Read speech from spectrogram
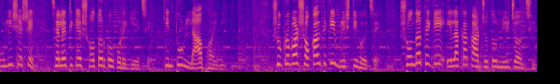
পুলিশ এসে ছেলেটিকে সতর্ক করে গিয়েছে, কিন্তু লাভ হয়নি। শুক্রবার সকাল থেকেই বৃষ্টি হয়েছে। সন্ধ্যা থেকে এলাকা কার্যত নির্জন ছিল।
